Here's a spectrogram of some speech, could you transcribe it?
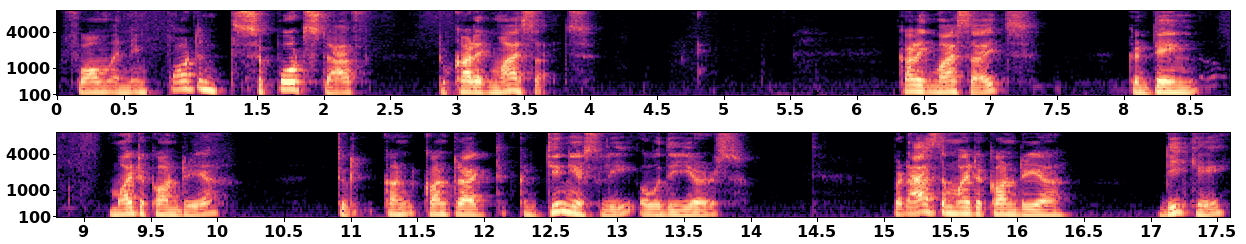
form an important support staff to cardiac myocytes. Cardiac myocytes contain mitochondria to con- contract continuously over the years, but as the mitochondria decay,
